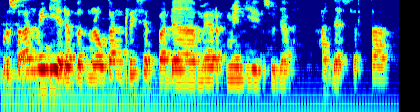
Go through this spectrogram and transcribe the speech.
Perusahaan media dapat melakukan riset pada merek media yang sudah ada serta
